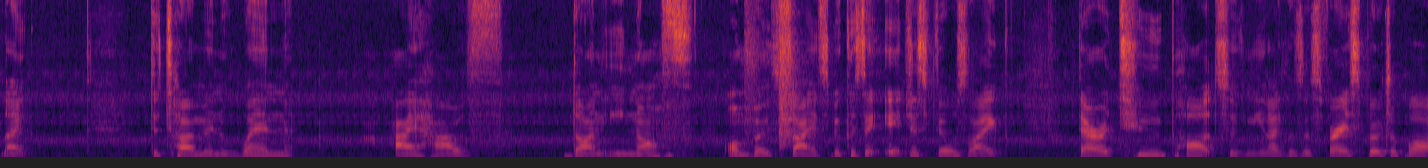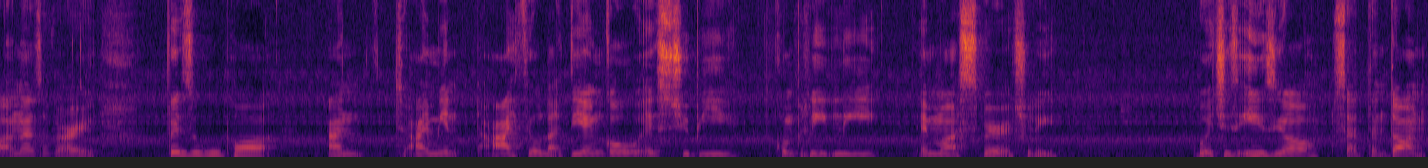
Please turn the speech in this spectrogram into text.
like determine when i have done enough on both sides. Because it, it just feels like there are two parts of me. Like there's this very spiritual part and there's a very physical part. And i mean i feel like the end goal is to be completely immersed spiritually which is easier said than done.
